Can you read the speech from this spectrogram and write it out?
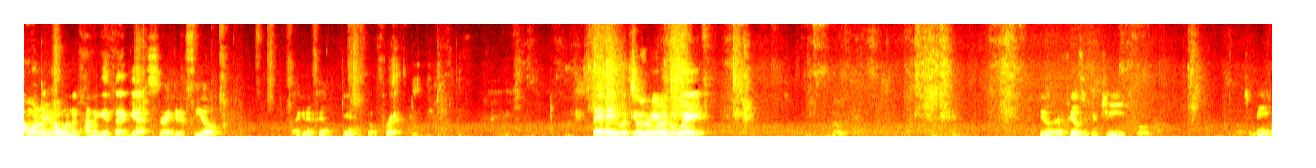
I want to. I want to kind of get that guess. Did I get a feel? Did I get a feel? Yeah, go for it. Hey, hey, what's It'll up? give it away. Feel, it feels like a Jeep to me.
